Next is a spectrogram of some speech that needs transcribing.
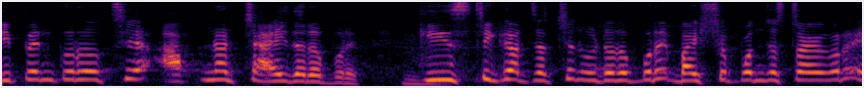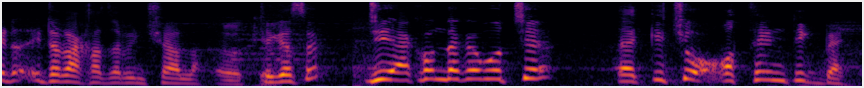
ডিপেন্ড করে হচ্ছে আপনার চাহিদার উপরে। কি স্টিকার চাচ্ছেন ওইটার উপরে বাইশশো পঞ্চাশ টাকা করে এটা এটা রাখা যাবে ইনশাআল্লাহ। ঠিক আছে? জি এখন দেখাবো হচ্ছে কিছু অথেন্টিক ব্যাট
